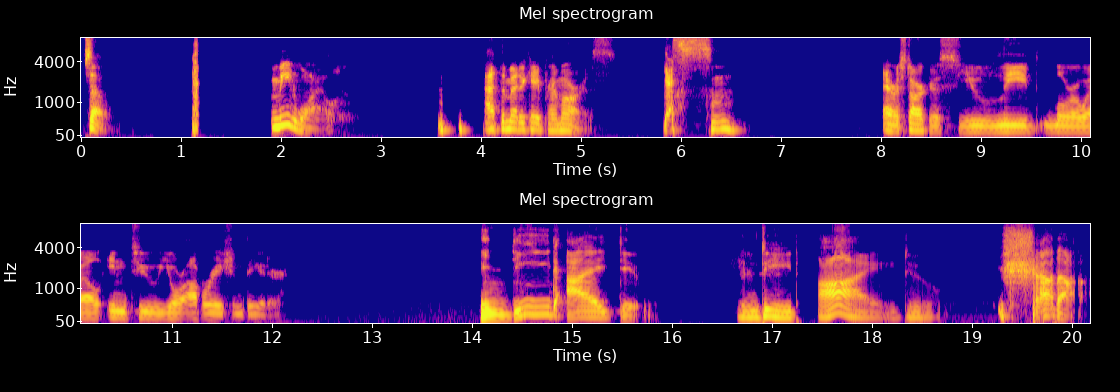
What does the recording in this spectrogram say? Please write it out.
So, meanwhile, at the Medicae Primaris, Yes. Aristarchus, you lead Laurel into your operation theater. Indeed, I do. Indeed, I do. Shut up.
